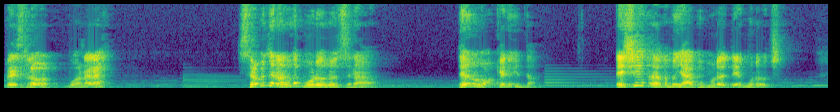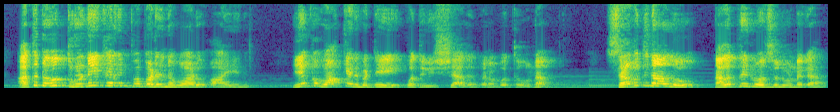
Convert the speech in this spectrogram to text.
ప్రైజ్లో బాగున్నారా? శ్రమదినాల్లో మూడవ రోజున దేవుని వాక్యాన్ని విందాం. యశ్వ గ్రంథము యాభై మూడో దేవ మూడో వచ్చిన అతడు తృణీకరింపబడిన వాడు ఆయన. ఈ యొక్క వాక్యాన్ని బట్టి కొద్ది విషయాలు వినబోతూ ఉన్నాం. శ్రమ దినాలు నలభై రోజులు ఉండగా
